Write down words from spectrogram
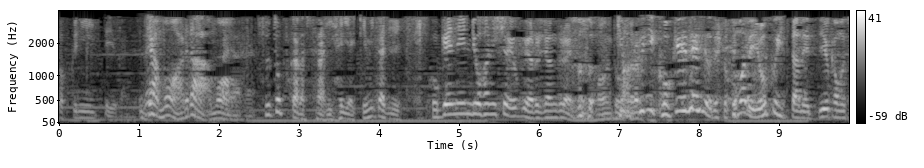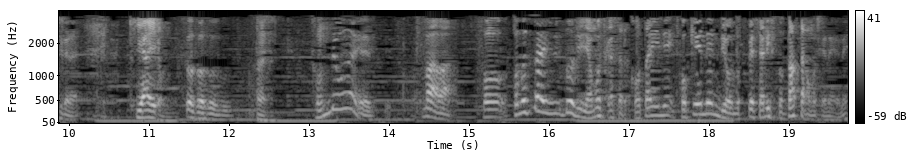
とっくにっていう感じですね。じゃあもうあれだ、もうツートップからしたら、いやいや、君たち、固形燃料派にしてはよくやるじゃんぐらいの逆に固形燃料でそこまでよくいったねっていうかもしれない。気合い論。そうそうそうそう。はい。とんでもないねって。まあまあ、その、この時代当時にはもしかしたら固体ね、固形燃料のスペシャリストだったかもしれないよね。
